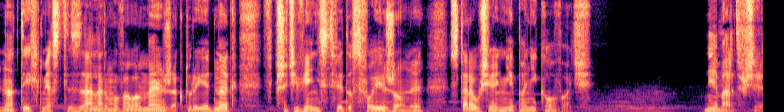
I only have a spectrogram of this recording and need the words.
Natychmiast zaalarmowała męża, który jednak, w przeciwieństwie do swojej żony, starał się nie panikować. Nie martw się,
